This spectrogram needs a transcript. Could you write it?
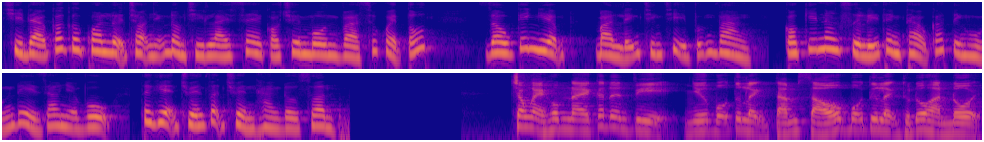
chỉ đạo các cơ quan lựa chọn những đồng chí lái xe có chuyên môn và sức khỏe tốt, giàu kinh nghiệm, bản lĩnh chính trị vững vàng, có kỹ năng xử lý thành thạo các tình huống để giao nhiệm vụ, thực hiện chuyến vận chuyển hàng đầu xuân. Trong ngày hôm nay, các đơn vị như Bộ Tư lệnh 86, Bộ Tư lệnh Thủ đô Hà Nội,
